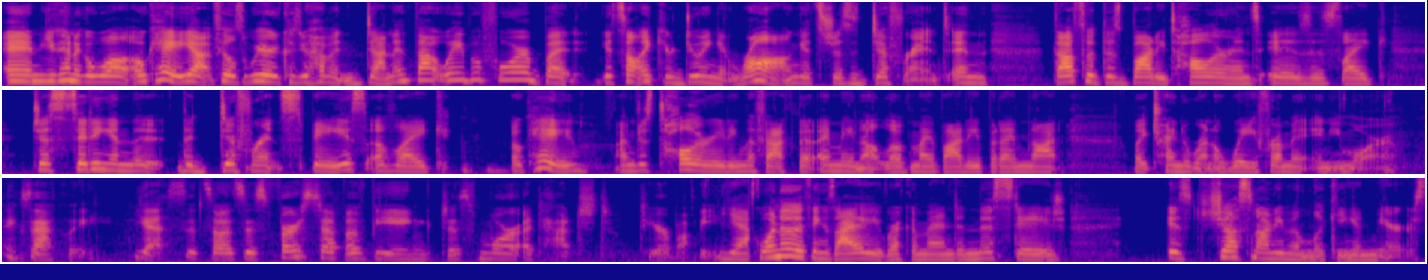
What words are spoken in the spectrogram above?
and you kind of go well okay yeah it feels weird because you haven't done it that way before but it's not like you're doing it wrong it's just different and that's what this body tolerance is is like just sitting in the the different space of like mm-hmm. okay i'm just tolerating the fact that i may not love my body but i'm not like trying to run away from it anymore Exactly. Yes. It's, so it's this first step of being just more attached to your body. yeah one of the things i recommend in this stage is just not even looking in mirrors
